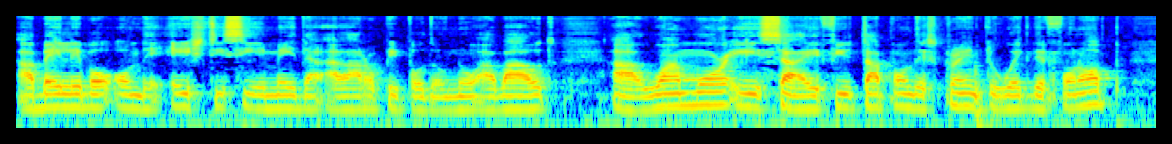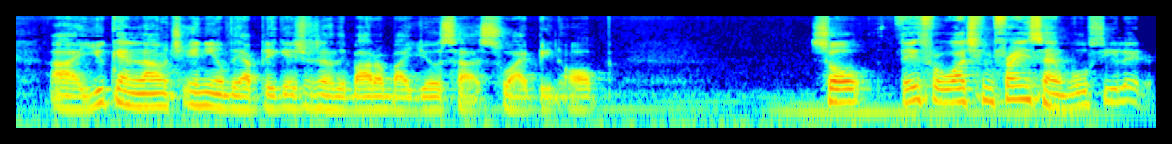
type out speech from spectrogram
available on the HTC that a lot of people don't know about. Uh, one more is uh, if you tap on the screen to wake the phone up, uh, you can launch any of the applications at the bottom by just swiping up. So, thanks for watching friends and we'll see you later.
